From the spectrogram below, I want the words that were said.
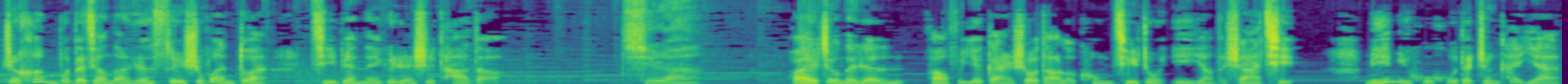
只恨不得将那人碎尸万段，即便那个人是他的。齐然，怀中的人仿佛也感受到了空气中异样的杀气，迷迷糊糊地睁开眼，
